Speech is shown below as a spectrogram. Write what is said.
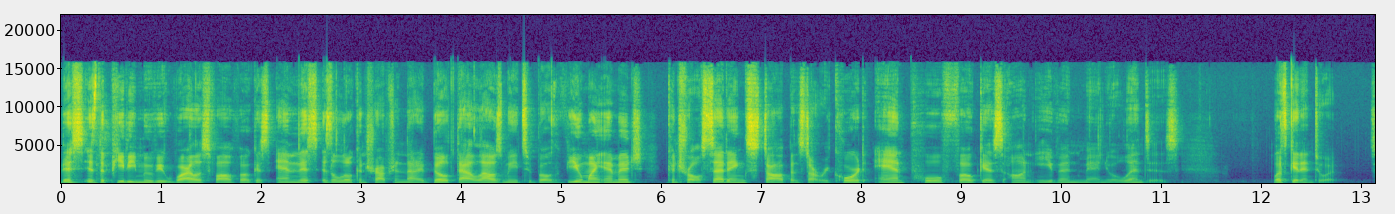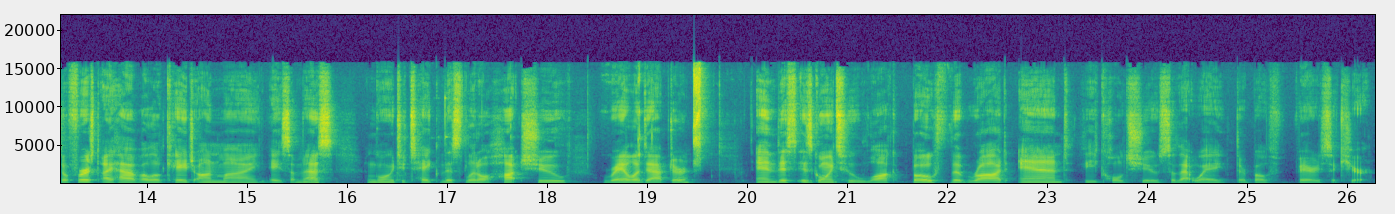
This is the PD Movie wireless follow focus, and this is a little contraption that I built that allows me to both view my image, control settings, stop and start record, and pull focus on even manual lenses. Let's get into it. So first I have a little cage on my A7S. I'm going to take this little hot shoe rail adapter and this is going to lock both the rod and the cold shoe so that way they're both very secure.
